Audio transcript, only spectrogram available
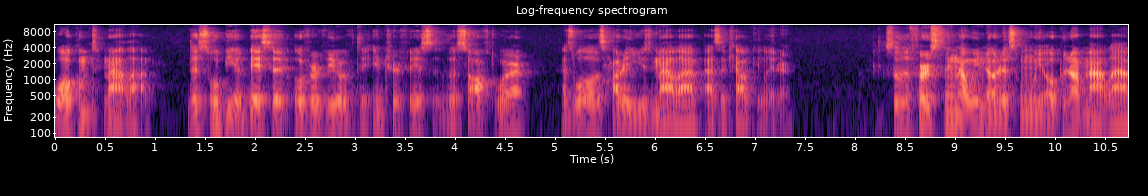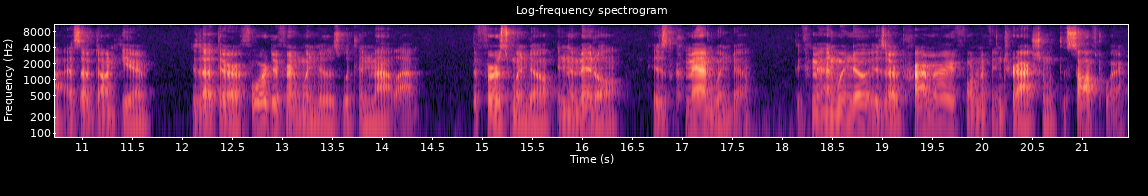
Welcome to MATLAB. This will be a basic overview of the interface of the software as well as how to use MATLAB as a calculator. So the first thing that we notice when we open up MATLAB, as I've done here, is that there are four different windows within MATLAB. The first window, in the middle, is the command window. The command window is our primary form of interaction with the software.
